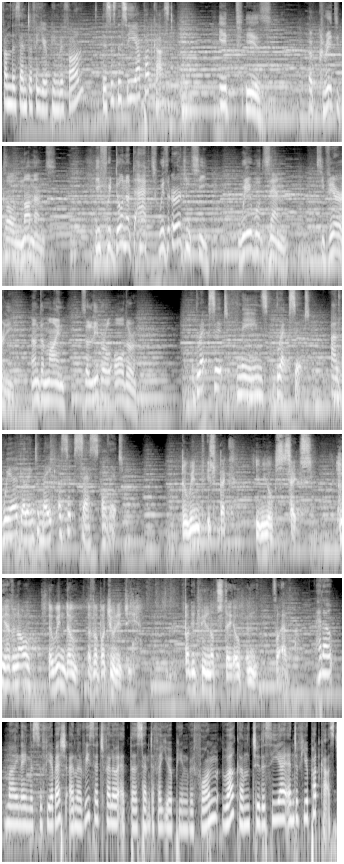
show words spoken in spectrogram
From the Center for European Reform, this is the CER podcast. It is a critical moment. If we do not act with urgency, we would then severely undermine the liberal order. Brexit means Brexit, and we're going to make a success of it. The wind is back in Europe's sails. We have now a window of opportunity, but it will not stay open forever. Hello, my name is Sophia Besch. I'm a research fellow at the Center for European Reform. Welcome to the CER End of Year podcast.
